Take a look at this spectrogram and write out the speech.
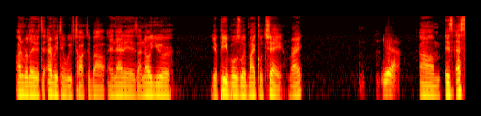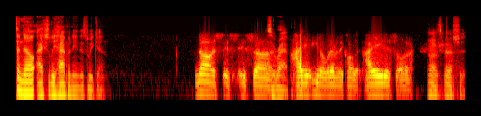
unrelated to everything we've talked about, and that is, I know you're your peoples with Michael Che, right? Yeah. Um, is SNL actually happening this weekend? No, it's it's it's uh It's a wrap. hi, you know whatever they call it, hiatus or Oh, that's Oh, good. shit.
